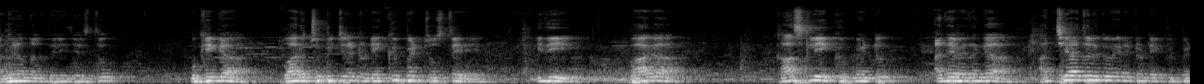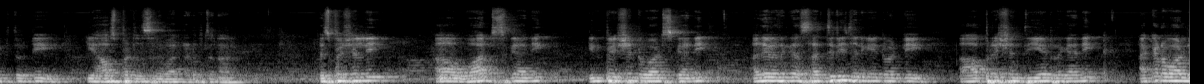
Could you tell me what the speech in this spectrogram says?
అభినందనలు తెలియజేస్తూ ముఖ్యంగా వారు చూపించినటువంటి ఎక్విప్మెంట్ చూస్తే ఇది బాగా కాస్ట్లీ ఎక్విప్మెంట్ అదేవిధంగా అత్యాధునికమైనటువంటి ఎక్విప్మెంట్ తోటి ఈ హాస్పిటల్స్ని వారు నడుపుతున్నారు. ఎస్పెషల్లీ ఆ వార్డ్స్ కానీ ఇన్పేషెంట్ వార్డ్స్ కానీ అదేవిధంగా సర్జరీ జరిగేటువంటి ఆపరేషన్ థియేటర్ కానీ అక్కడ వాళ్ళు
